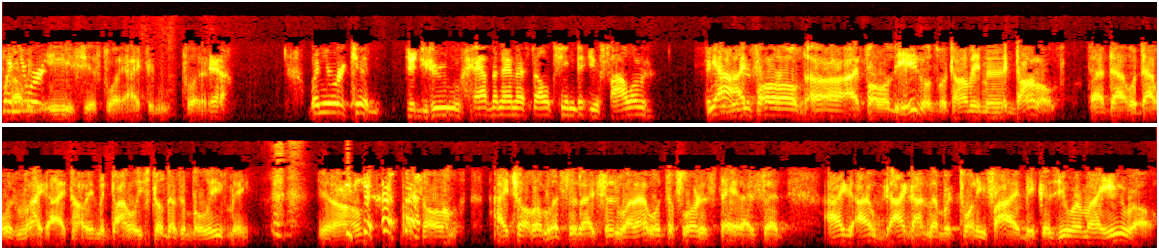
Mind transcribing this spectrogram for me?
when probably you were, the easiest way I can put it. Yeah. When you were a kid, did you have an NFL team that you followed? Did yeah, I followed. Uh, I followed the Eagles with Tommy McDonald. That that was that was my guy, Tommy McDonald. He still doesn't believe me. You know, I told him. I told him, listen. I said when I went to Florida State, I said I I I got number twenty five because you were my hero.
